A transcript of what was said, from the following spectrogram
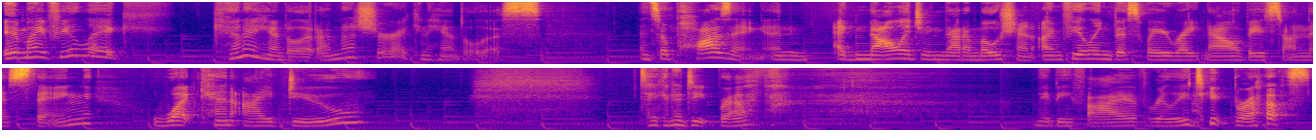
it might feel like, can I handle it? I'm not sure I can handle this. And so pausing and acknowledging that emotion, I'm feeling this way right now based on this thing. What can I do? Taking a deep breath. Maybe five really deep breaths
